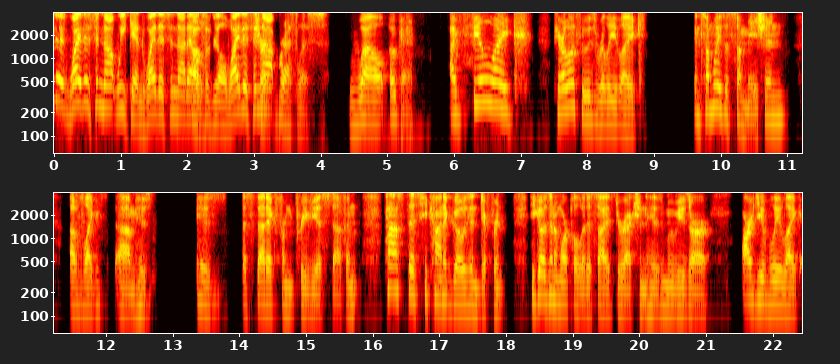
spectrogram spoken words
this? Why this and not Weekend? Why this and not Oh, Alphaville? Why this and sure. not Breathless? Well, okay. I feel like Pierrot le Fou is really like, in some ways, a summation of like um his his aesthetic from previous stuff. And past this, he kind of goes in different. He goes in a more politicized direction. His movies are arguably like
